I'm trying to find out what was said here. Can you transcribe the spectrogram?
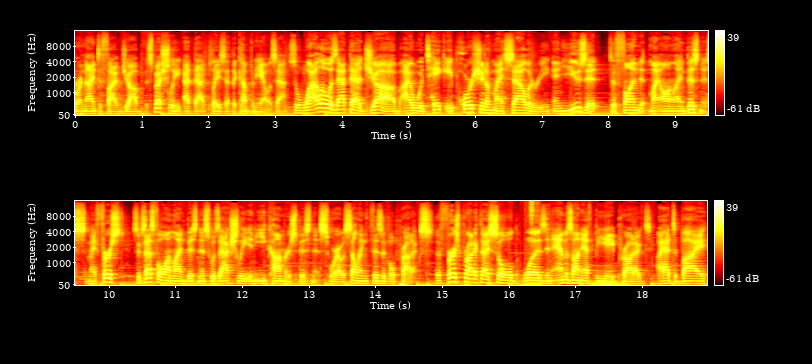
for a nine to five job, especially at that place at the company I was at. So while I was at that job, I would take a portion of my salary and use it to fund my online business. My first successful online business was actually an e-commerce business where I was selling physical products. The first product I sold was an Amazon FBA product. I had to buy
